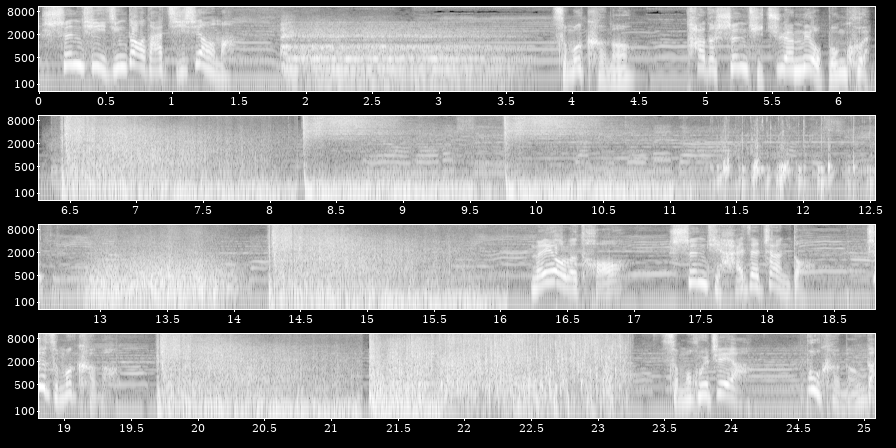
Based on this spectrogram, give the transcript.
身体已经到达极限了吗？怎么可能？他的身体居然没有崩溃！没有了头，身体还在战斗，这怎么可能？怎么会这样？不可能的！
